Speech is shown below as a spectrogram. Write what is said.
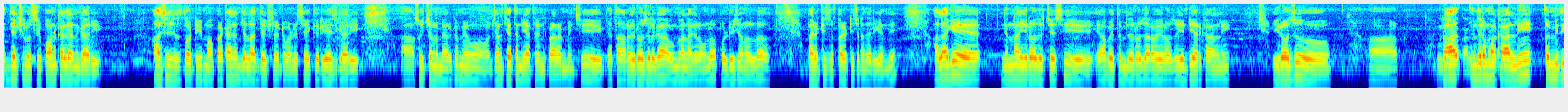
అధ్యక్షులు శ్రీ పవన్ కళ్యాణ్ గారి ఆశీస్సులతోటి మా ప్రకాశం జిల్లా అధ్యక్షులైనటువంటి షేక్ రియాజ్ గారి సూచనల మేరకు మేము జనచైతన్య యాత్రని ప్రారంభించి గత అరవై రోజులుగా ఒంగోలు నగరంలో పలు డివిజన్లలో పర్యటించ పర్యటించడం జరిగింది. అలాగే నిన్న ఈరోజు వచ్చేసి యాభై తొమ్మిది రోజు అరవై రోజు ఎన్టీఆర్ కాలనీ ఈరోజు ఇందిరమ్మ కాలనీ. తొమ్మిది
